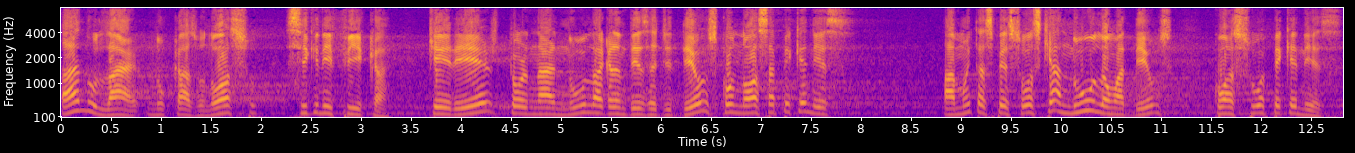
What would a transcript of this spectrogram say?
Anular, no caso nosso, significa querer tornar nula a grandeza de Deus com nossa pequenez. Há muitas pessoas que anulam a Deus com a sua pequenez.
